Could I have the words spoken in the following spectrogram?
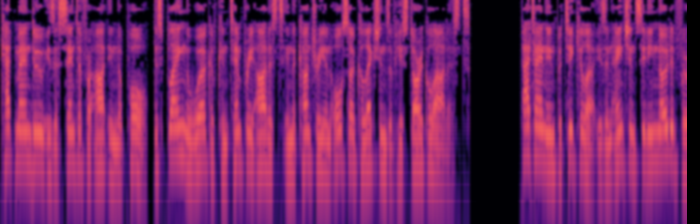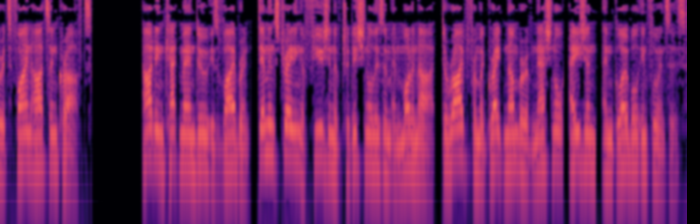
Kathmandu is a center for art in Nepal, displaying the work of contemporary artists in the country and also collections of historical artists. Patan in particular is an ancient city noted for its fine arts and crafts. Art in Kathmandu is vibrant, demonstrating a fusion of traditionalism and modern art, derived from a great number of national, Asian, and global influences.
